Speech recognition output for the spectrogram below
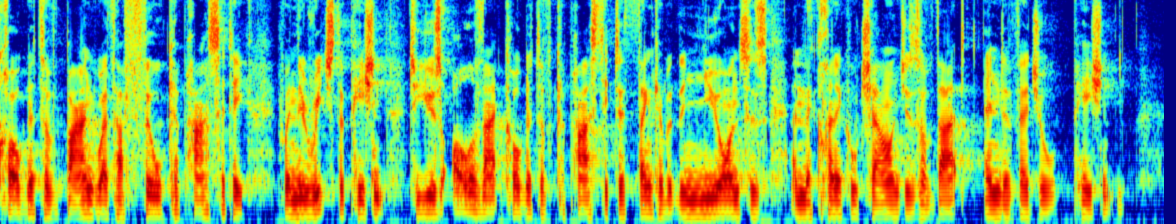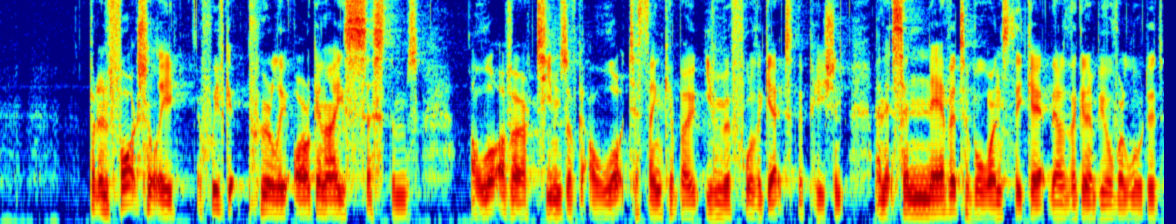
cognitive bandwidth, a full capacity when they reach the patient to use all of that cognitive capacity to think about the nuances and the clinical challenges of that individual patient. But unfortunately, if we've got poorly organized systems, a lot of our teams have got a lot to think about even before they get to the patient, and it's inevitable once they get there, they're going to be overloaded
